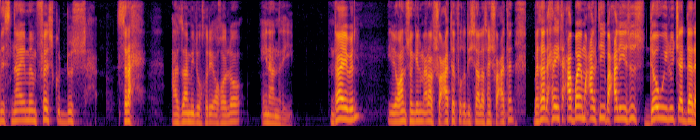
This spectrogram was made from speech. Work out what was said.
ምስ ናይ መንፈስ ቅዱስ ስራሕ ኣዛሚዱ ክሪኦ ከሎ ኢና ንርኢ እንታይ ይብል ዮሃንስ ወንጌል ምዕራፍ ሸ ፍቅዲ 37 በታ ድሕሪቲ ዓባይ መዓልቲ በዓል የሱስ ደው ኢሉ ጨደረ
